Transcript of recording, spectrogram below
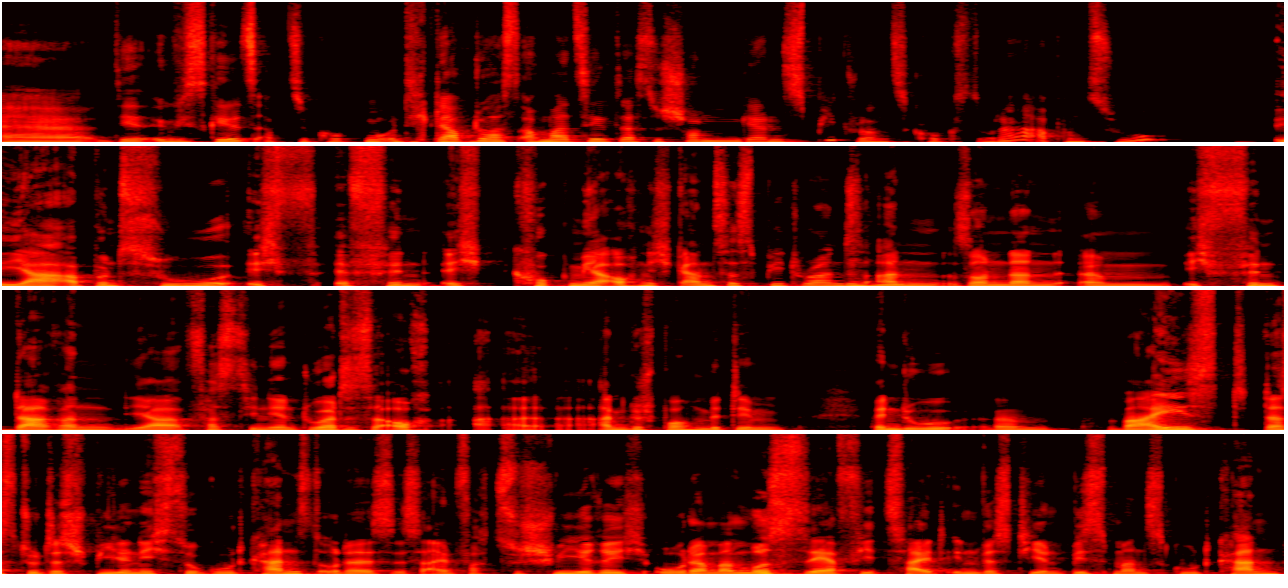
äh, dir irgendwie Skills abzugucken. Und ich glaube, Mhm. du hast auch mal erzählt, dass du schon gerne Speedruns guckst, oder? Ab und zu? Ja, ab und zu. Ich finde, ich gucke mir auch nicht ganze Speedruns Mhm. an, sondern ähm, ich finde daran ja faszinierend. Du hattest auch äh, angesprochen mit dem, wenn du ähm, weißt, dass du das Spiel nicht so gut kannst oder es ist einfach zu schwierig oder man muss sehr viel Zeit investieren, bis man es gut kann.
